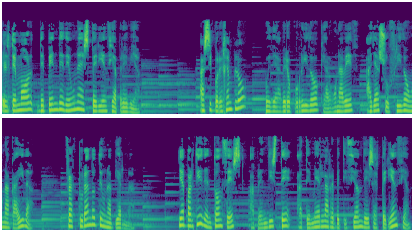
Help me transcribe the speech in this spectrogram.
el temor depende de una experiencia previa. Así, por ejemplo, puede haber ocurrido que alguna vez hayas sufrido una caída, fracturándote una pierna, y a partir de entonces aprendiste a temer la repetición de esa experiencia.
